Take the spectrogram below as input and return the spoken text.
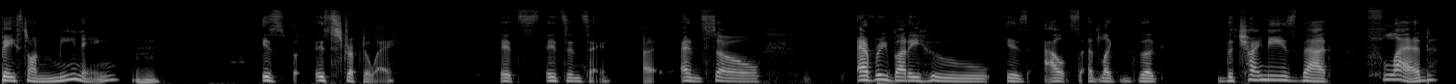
based on meaning Mhm. is is stripped away. It's it's insane. Uh, and so everybody who is outside like the the Chinese that fled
